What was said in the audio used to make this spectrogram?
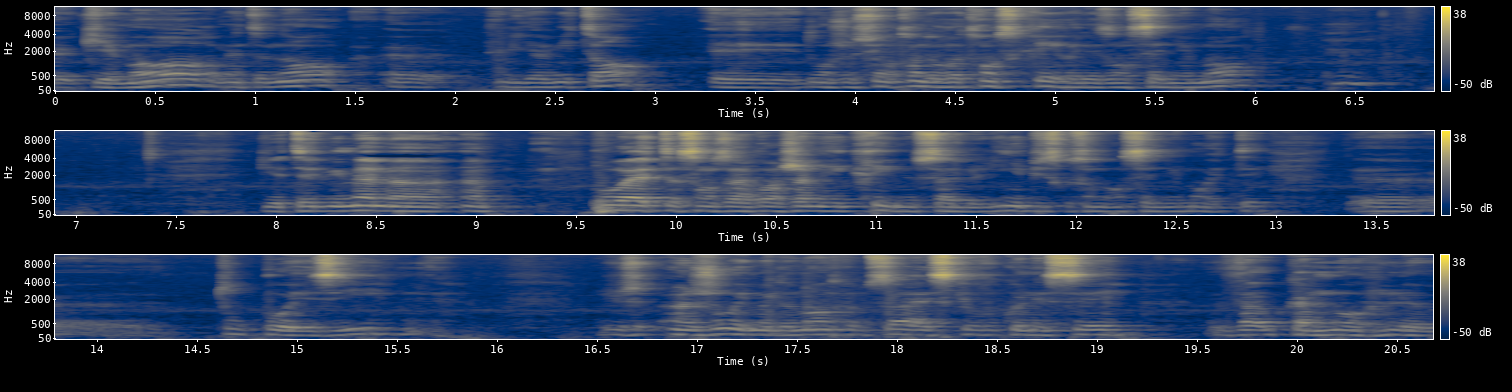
euh, qui est mort maintenant, il y a huit ans, et dont je suis en train de retranscrire les enseignements, qui était lui-même un poète sans avoir jamais écrit une seule ligne, puisque son enseignement était euh, tout poésie. Un jour, il me demande comme ça, est-ce que vous connaissez le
